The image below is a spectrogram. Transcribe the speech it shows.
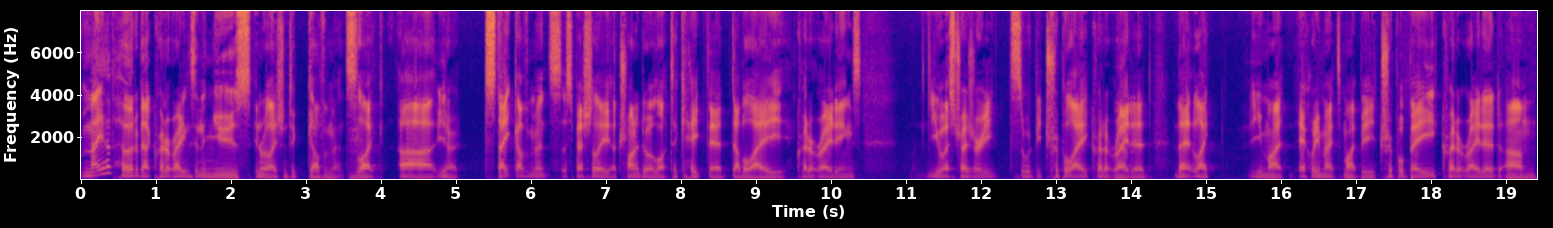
may have heard about credit ratings in the news in relation to governments, like uh, you know, state governments especially are trying to do a lot to keep their double A credit ratings. U.S. Treasury would be triple A credit rated. That like you might equity mates might be triple B credit rated. Um,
